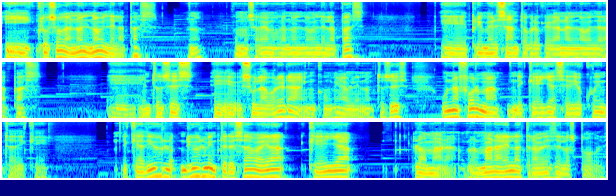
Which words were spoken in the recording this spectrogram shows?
e incluso ganó el Nobel de la Paz, ¿no? Como sabemos, ganó el Nobel de la Paz. Eh, primer santo creo que gana el Nobel de la Paz. Eh, entonces, eh, su labor era encomiable, ¿no? Entonces, una forma de que ella se dio cuenta de que, de que a Dios, Dios le interesaba era que ella lo amara, lo amara a él a través de los pobres.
